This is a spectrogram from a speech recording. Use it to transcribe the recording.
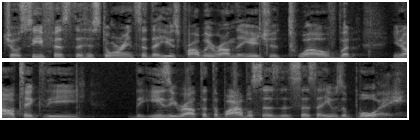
Josephus, the historian, said that he was probably around the age of 12, but, you know, I'll take the, the easy route that the Bible says that says that he was a boy.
